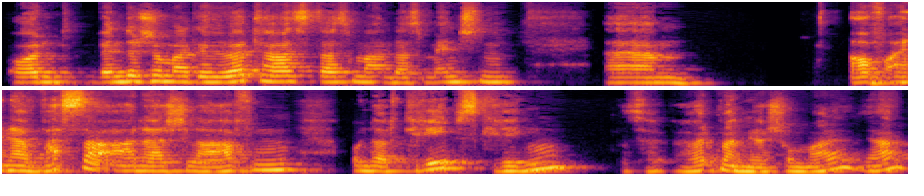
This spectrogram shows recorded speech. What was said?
Und wenn du schon mal gehört hast, dass man, dass Menschen ähm, auf einer Wasserader schlafen und dort Krebs kriegen, das hört man ja schon mal, ja,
